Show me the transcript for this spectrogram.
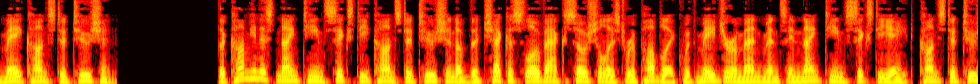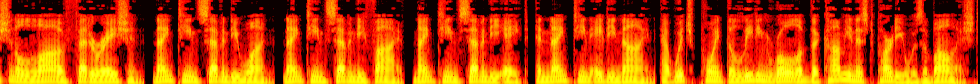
May Constitution the Communist 1960 Constitution of the Czechoslovak Socialist Republic with major amendments in 1968 Constitutional Law of Federation, 1971, 1975, 1978, and 1989 at which point the leading role of the Communist Party was abolished.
